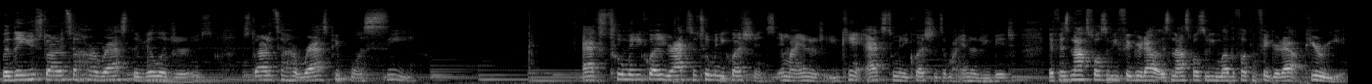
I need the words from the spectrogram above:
But then you started to harass the villagers, started to harass people and see. Ask too many questions. You're asking too many questions in my energy. You can't ask too many questions in my energy, bitch. If it's not supposed to be figured out, it's not supposed to be motherfucking figured out, period.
